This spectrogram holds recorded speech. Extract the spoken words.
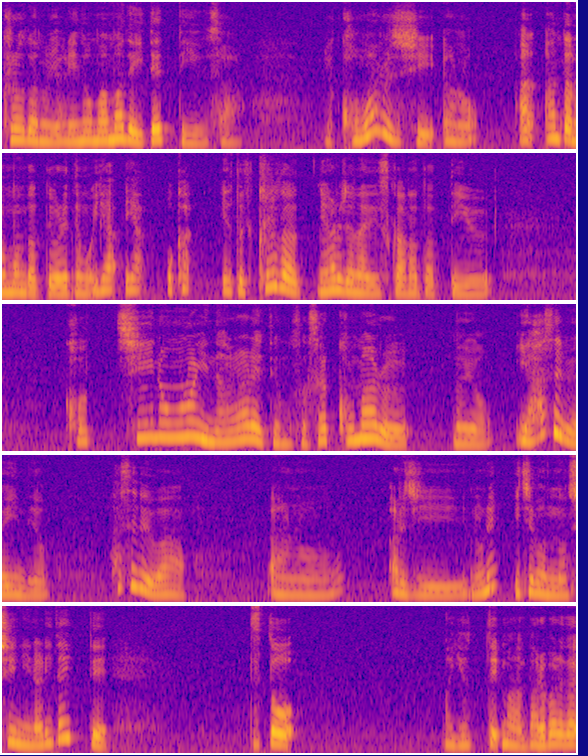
黒田の槍のままでいてっていうさいや困るしあのああんたのもんだって言われてもいやいやおかいやだって黒田にあるじゃないですかあなたっていう。こっちのものになられてもさそれ困るのよ。いや長谷部はいいんだよ。長谷部はあの主のね一番のシーンになりたいってずっと、まあ、言ってまあバレバレだ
